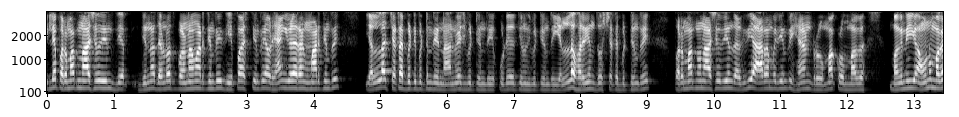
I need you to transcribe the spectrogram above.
ಇಲ್ಲೇ ಪರಮಾತ್ಮ ಆಶೀರ್ವಾದದಿಂದ ದಿ- ದಿನ ದಂಡೋತ್ ಪರ್ಣ ಮಾಡ್ತೀನಿ ರೀ ದೀಪ ಹಚ್ತೀನಿ ರೀ ಅವ್ರು ಹೆಂಗೆ ಹೇಳ್ಯಾರ ಹಂಗೆ ಮಾಡ್ತೀನಿ ರೀ ಎಲ್ಲ ಚಟ ಬಿಟ್ಟು ಬಿಟ್ಟಿನಿ ರೀ ನಾನ್ ವೆಜ್ ಬಿಟ್ಟಿನಿ ರೀ ಕುಡಿಯೋದು ತಿನ್ನೋದು ಬಿಟ್ಟಿನಿ ರೀ ಎಲ್ಲ ಹೊರಗಿನ ದೋಷ ಚಟ ಬಿಟ್ಟಿನಿ ರೀ ಪರಮಾತ್ಮನ ಆಶೀರ್ವಾದದಿಂದ ಅಗದಿ ಆರಾಮದೀನಿ ರೀ ಹೆಣ್ರು ಮಕ್ಕಳು ಮಗ, ಮಗನಿಗೆ ಅವನು ಮಗ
